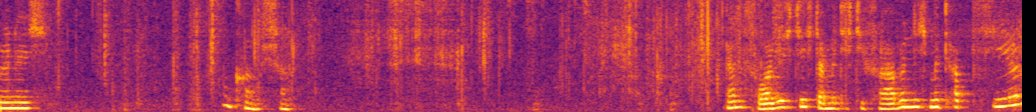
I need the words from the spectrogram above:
König. Und komm schon. Ganz vorsichtig, damit ich die Farbe nicht mit abziehe.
